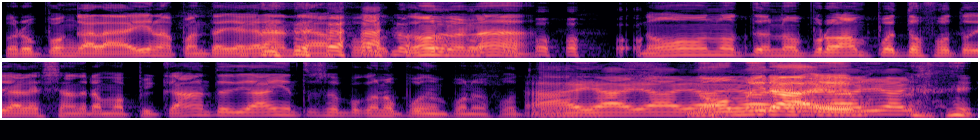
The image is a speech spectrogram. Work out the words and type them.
Pero póngala ahí en la pantalla grande la foto. No, no, nada. No, no, no, pero han puesto fotos de Alexandra más picantes de ahí, entonces ¿por qué no pueden poner fotos? Ay, ay, ay. No, mira, eh,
